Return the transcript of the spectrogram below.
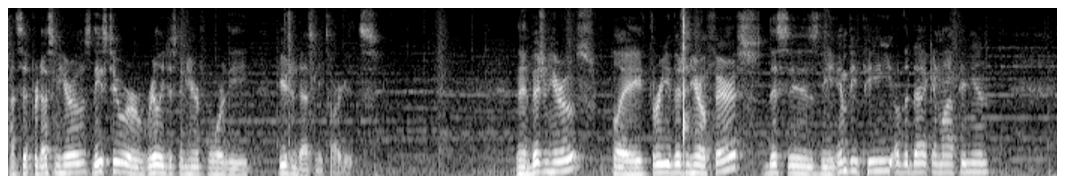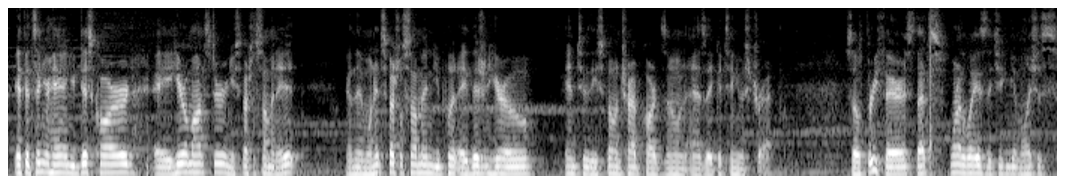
that's it for Destiny Heroes. These two are really just in here for the Fusion Destiny targets. Then Vision Heroes, play three Vision Hero Faris. This is the MVP of the deck in my opinion. If it's in your hand, you discard a hero monster and you special summon it. And then when it's special summoned, you put a Vision Hero into the spell and trap card zone as a continuous trap. So three Faris, that's one of the ways that you can get Malicious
